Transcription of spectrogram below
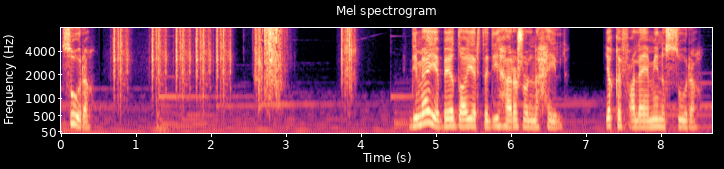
صورة دماية بيضة يرتديها رجل نحيل. يقف على يمين الصورة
